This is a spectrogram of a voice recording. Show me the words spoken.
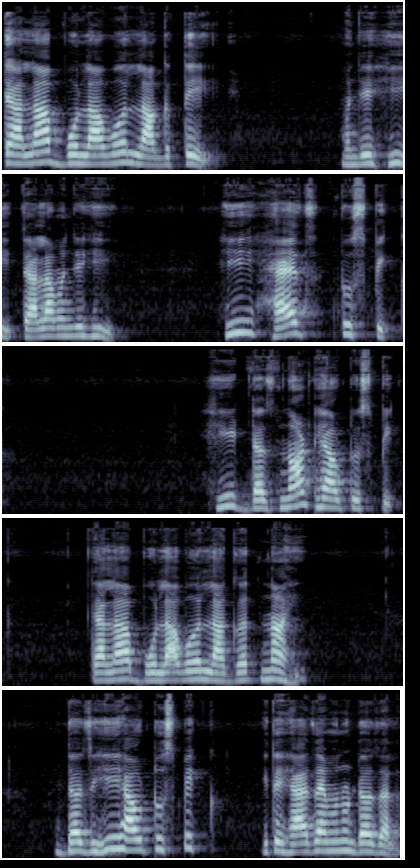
त्याला बोलावं लागते. म्हणजे ही त्याला म्हणजे he. He has to speak he does not have to speak त्याला बोलावं लागत नाही. Does he have to speak इथे हॅज आहे म्हणून डज आलं.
